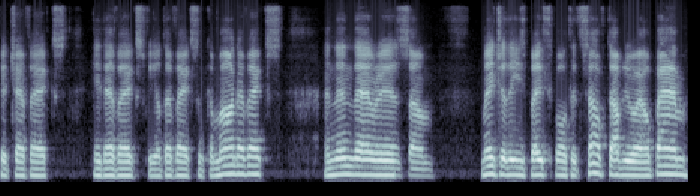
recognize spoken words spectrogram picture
PitchFX, HitFX, FieldFX, and CommandFX. And then there is um, Major League Baseball itself, MLBAM,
